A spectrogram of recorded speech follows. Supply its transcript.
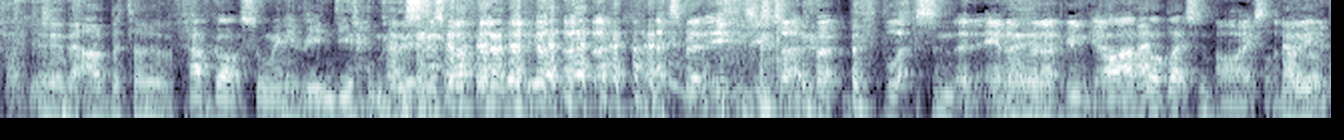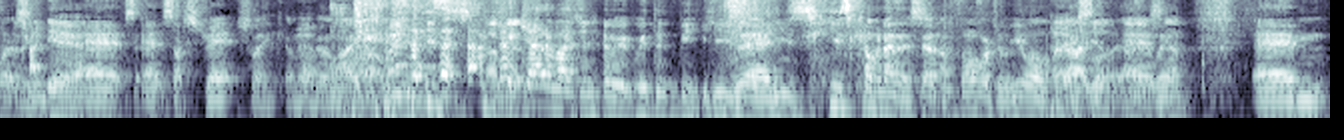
Fuck you. Uh, the arbiter of. I've got so many reindeer in this. I spent ages trying to put Blitzen and anything I couldn't get. oh, I've got Blitzen. Oh, excellent. No, Very yeah, good, Blitzen. yeah. Uh, it's, it's a stretch. Like I'm not gonna lie. He's, I can't imagine how it wouldn't be. he's, uh, he's he's coming in at centre forward. You'll all about that Excellent, uh, later. Um,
